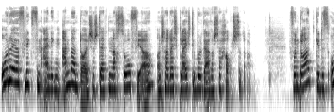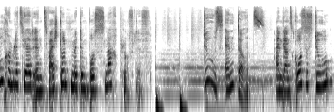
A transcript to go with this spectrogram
oder ihr fliegt von einigen anderen deutschen Städten nach Sofia und schaut euch gleich die bulgarische Hauptstadt an. Von dort geht es unkompliziert in zwei Stunden mit dem Bus nach Plovdiv. Do's and Don'ts. Ein ganz großes Du,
